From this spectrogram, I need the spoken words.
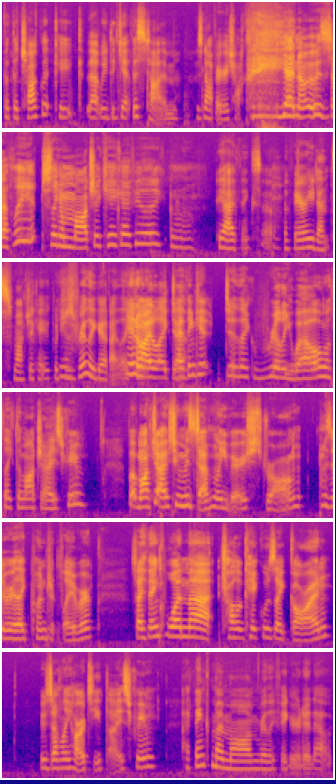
But the chocolate cake that we did get this time was not very chocolatey. Yeah, no, it was definitely just like a matcha cake. I feel like I don't know. yeah, I think so. A very dense matcha cake, which Yeah. is really good. I like. It. You know, it. I liked it. I think it did like really well with like the matcha ice cream. But matcha ice cream is definitely very strong. It's a very like pungent flavor. So I think when that chocolate cake was like gone, it was definitely hard to eat the ice cream. I think my mom really figured it out.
